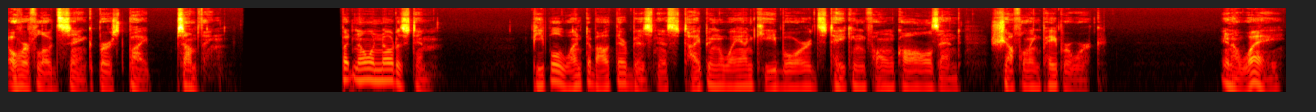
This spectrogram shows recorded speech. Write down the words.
overflowed sink, burst pipe, something. But no one noticed him. People went about their business, typing away on keyboards, taking phone calls, and shuffling paperwork. In a way,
